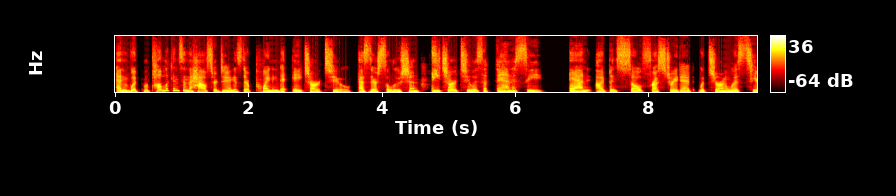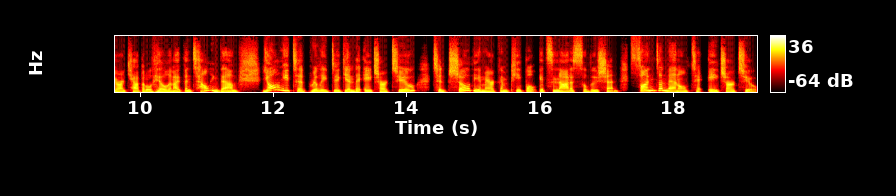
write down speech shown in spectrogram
And what Republicans in the House are doing is they're pointing to HR2 as their solution. HR2 is a fantasy. And I've been so frustrated with journalists here on Capitol Hill. And I've been telling them, y'all need to really dig into HR2 to show the American people it's not a solution. Fundamental to HR2,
